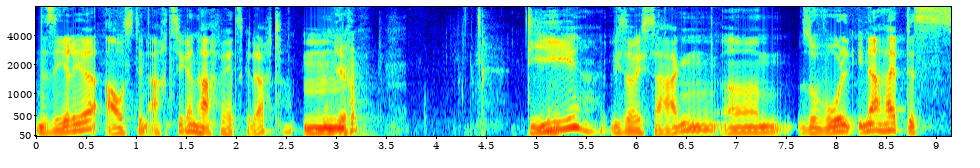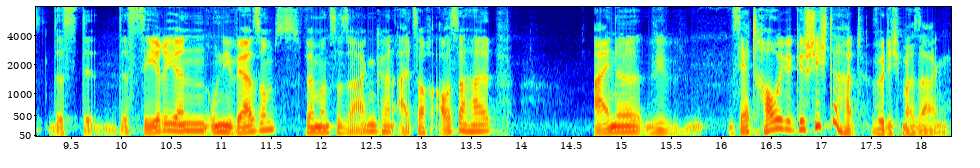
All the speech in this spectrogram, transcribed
Eine Serie aus den 80ern, ach, wer hätte es gedacht? Mhm. Ja die, wie soll ich sagen, ähm, sowohl innerhalb des, des, des Serienuniversums, wenn man so sagen kann, als auch außerhalb eine wie, sehr traurige Geschichte hat, würde ich mal sagen.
